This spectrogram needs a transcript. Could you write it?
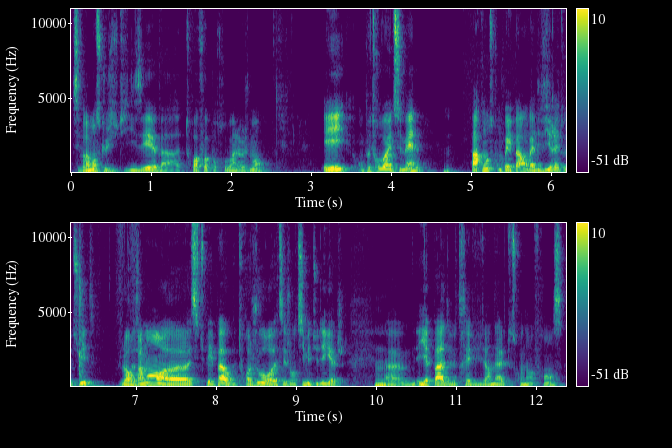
C'est vraiment ce que j'ai utilisé bah, trois fois pour trouver un logement. Et on peut trouver une semaine. Hmm. Par contre, on paye pas, on va te virer tout de suite. Vraiment, euh, si tu payes pas au bout de trois jours, c'est gentil, mais tu dégages. Hmm. Et il n'y a pas de trêve hivernale, tout ce qu'on a en France.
